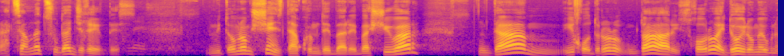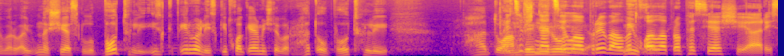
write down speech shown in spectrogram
რაც უნდა ცუდა ჟღერდეს. იმიტომ რომ შენს დაქვემდებარებაში ვარ და იყო დრო და არის ხო რომ აი დოი რომ მეუბნება რომ აი უნდა შეასრულო ბოთლი ის პირველი ის კითხვა კი არ მიჩნდება რატო ბოთლი რატო ამდენი როლია? ნაწილობრივ ალბათ ყველა პროფესიაში არის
